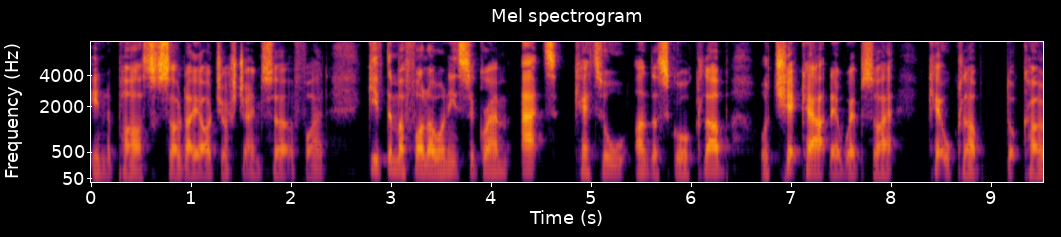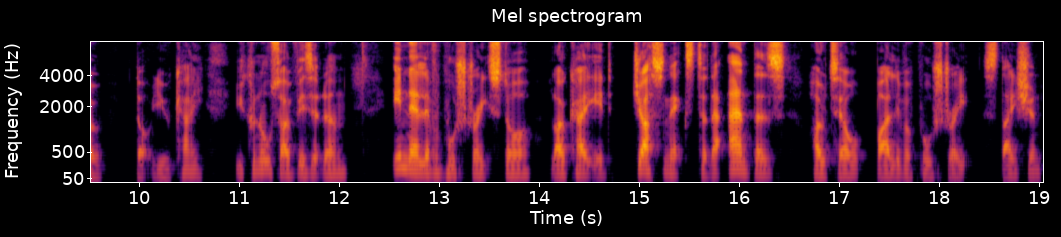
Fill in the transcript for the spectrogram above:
in the past, so they are Josh James certified. Give them a follow on Instagram at kettle underscore club or check out their website kettleclub.co.uk. You can also visit them in their Liverpool Street store, located just next to the Andaz Hotel by Liverpool Street Station.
